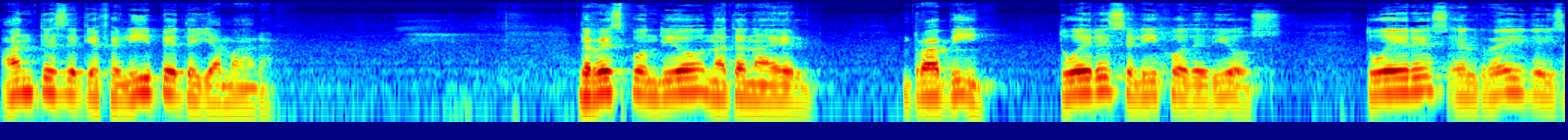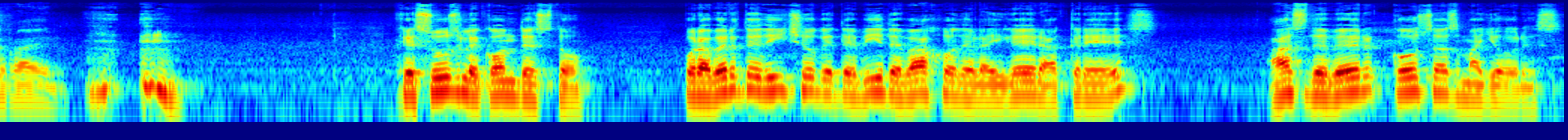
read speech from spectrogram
antes de que Felipe te llamara. Le respondió Natanael, Rabí, tú eres el Hijo de Dios, tú eres el Rey de Israel. Jesús le contestó, por haberte dicho que te vi debajo de la higuera, ¿crees? Has de ver cosas mayores.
